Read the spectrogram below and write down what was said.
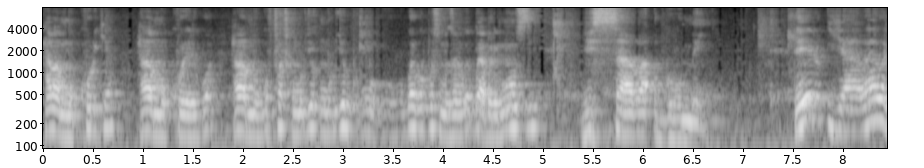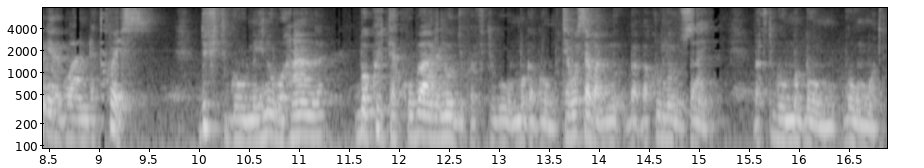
Haba mu kurya haba mu kurerwa haba mu gufashwa mu buryo ubwo ari bwo bwose mu buzima bwa buri munsi bisaba ubwo bumenyi. Rero yaba abanyarwanda twese dufite ubwo bumenyi n'ubuhanga bwo kwita ku bana n'urubyiruko bafite ubwo bumuga bwo mu mutwe cyangwa se abantu ba- bakuru muri rusange bafite ubwo bumuga bwo mu- mutwe.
